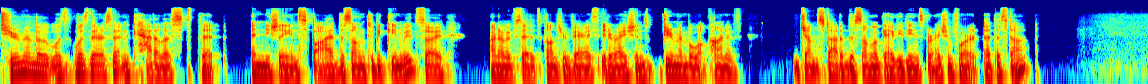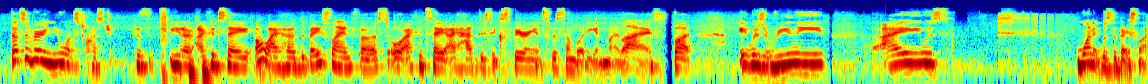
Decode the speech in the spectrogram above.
do you remember was was there a certain catalyst that initially inspired the song to begin with? So I know we've said it's gone through various iterations. Do you remember what kind of jump started the song or gave you the inspiration for it at the start? That's a very nuanced question because, you know, I could say, oh, I heard the bass line first, or I could say I had this experience with somebody in my life. But it was really, I was, one, it was the bass line.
